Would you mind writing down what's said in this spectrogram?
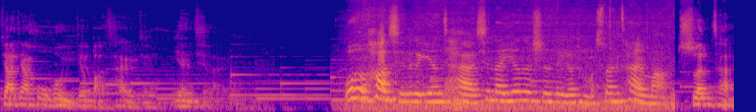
家家户户已经把菜已经腌起来了。我很好奇那个腌菜，现在腌的是那个什么酸菜吗？酸菜，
